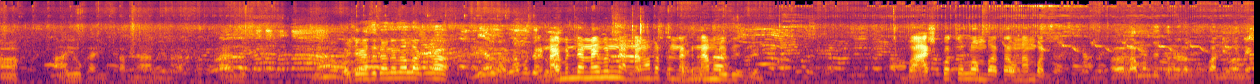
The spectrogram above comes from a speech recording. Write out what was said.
হ্যাঁ আয়ুক আয়ুক আপনি আনেন না। ওই জায়গায় টানে না লাগে হ্যাঁ। নাইবেন না নাইবেন না নামা পারতেন না নাম বুঝবেন। বাস কত লম্বা তাও নাম্বার যায়। লামন দিতে না পানি অনেক।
